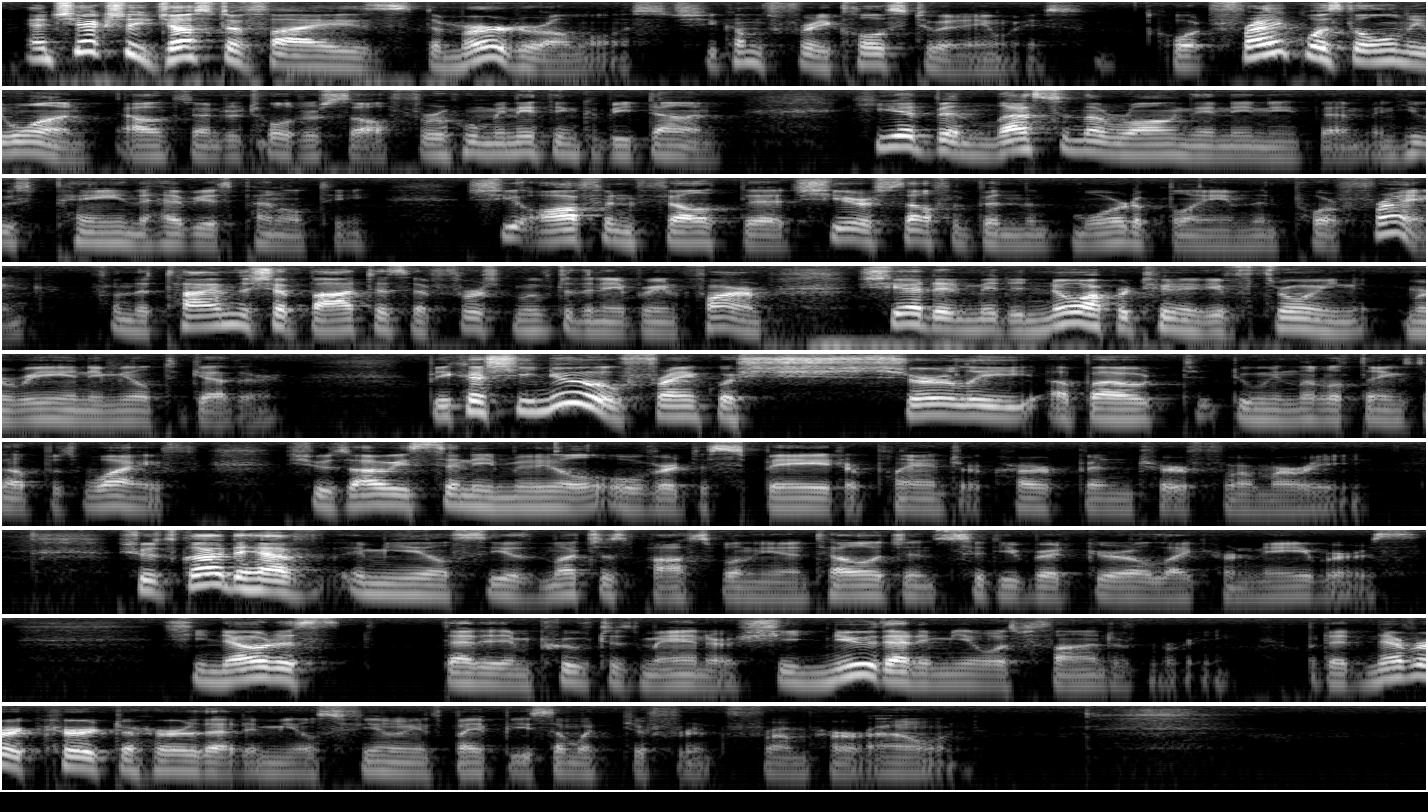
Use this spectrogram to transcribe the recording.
And she actually justifies the murder almost. She comes pretty close to it, anyways. Quote, Frank was the only one, Alexandra told herself, for whom anything could be done. He had been less in the wrong than any of them, and he was paying the heaviest penalty. She often felt that she herself had been more to blame than poor Frank, from the time the Shabatas had first moved to the neighboring farm, she had admitted no opportunity of throwing Marie and Emil together. Because she knew Frank was surely about doing little things to help his wife, she was always sending Emil over to spade or plant or carpenter for Marie. She was glad to have Emil see as much as possible in the intelligent, city-bred girl like her neighbors. She noticed that it improved his manners. She knew that Emil was fond of Marie, but it never occurred to her that Emil's feelings might be somewhat different from her own.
